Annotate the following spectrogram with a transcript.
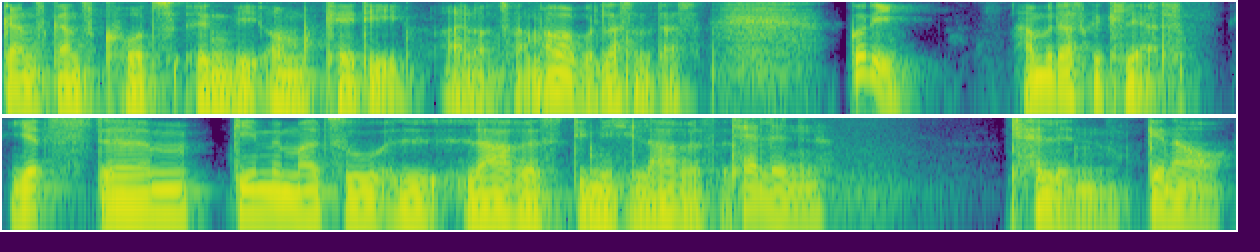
ganz, ganz kurz irgendwie um Katie ein oder zwei. Aber gut, lassen wir das. Guti, haben wir das geklärt. Jetzt ähm, gehen wir mal zu Laris, die nicht Laris ist. Tellen. Tellen, genau.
